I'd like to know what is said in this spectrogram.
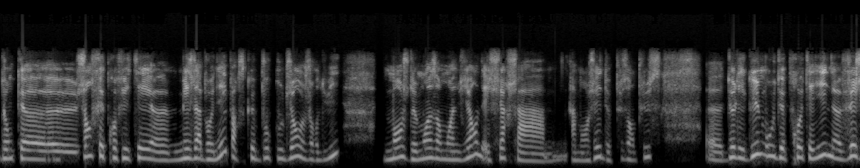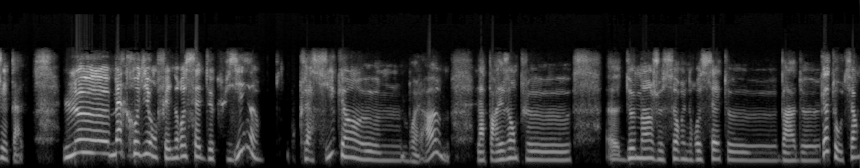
Donc euh, j'en fais profiter euh, mes abonnés parce que beaucoup de gens aujourd'hui mangent de moins en moins de viande et cherchent à, à manger de plus en plus de légumes ou de protéines végétales. Le mercredi, on fait une recette de cuisine classique. Hein, euh, voilà. Là, par exemple, euh, euh, demain, je sors une recette bah, de gâteau. Tiens,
